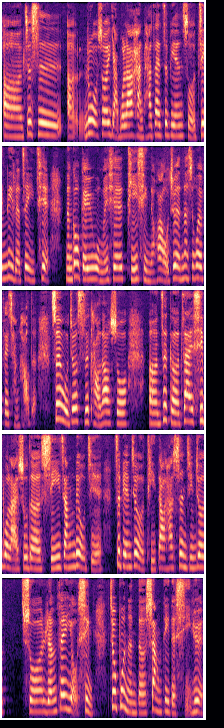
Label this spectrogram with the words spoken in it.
呃，就是呃，如果说亚伯拉罕他在这边所经历的这一切，能够给予我们一些提醒的话，我觉得那是会非常好的。所以我就思考到说，呃，这个在希伯来书的十一章六节这边就有提到，他圣经就。说人非有信就不能得上帝的喜悦，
